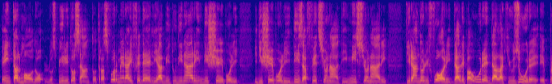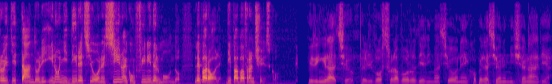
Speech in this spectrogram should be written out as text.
e in tal modo lo Spirito Santo trasformerà i fedeli abitudinari in discepoli, i discepoli disaffezionati missionari, tirandoli fuori dalle paure e dalla chiusure e proiettandoli in ogni direzione sino ai confini del mondo. Le parole di Papa Francesco. Vi ringrazio per il vostro lavoro di animazione e cooperazione missionaria,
